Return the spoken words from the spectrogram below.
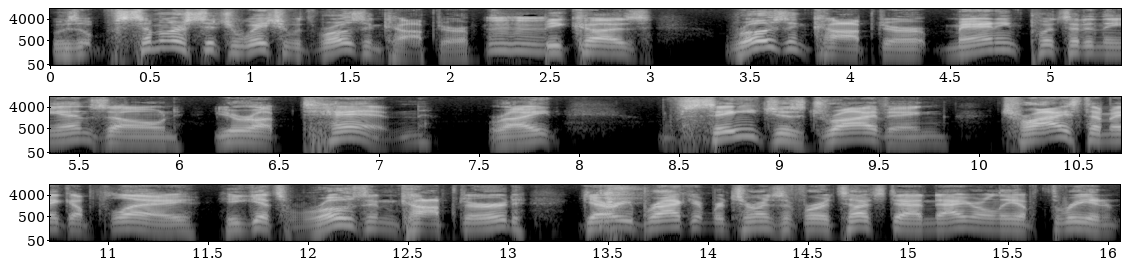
It was a similar situation with Rosencopter Mm-hmm. because Rosencopter, Manning puts it in the end zone, you're up 10, right? Sage is driving, tries to make a play. He gets Rosencoptered. Gary Brackett returns it for a touchdown. Now you're only up three, and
